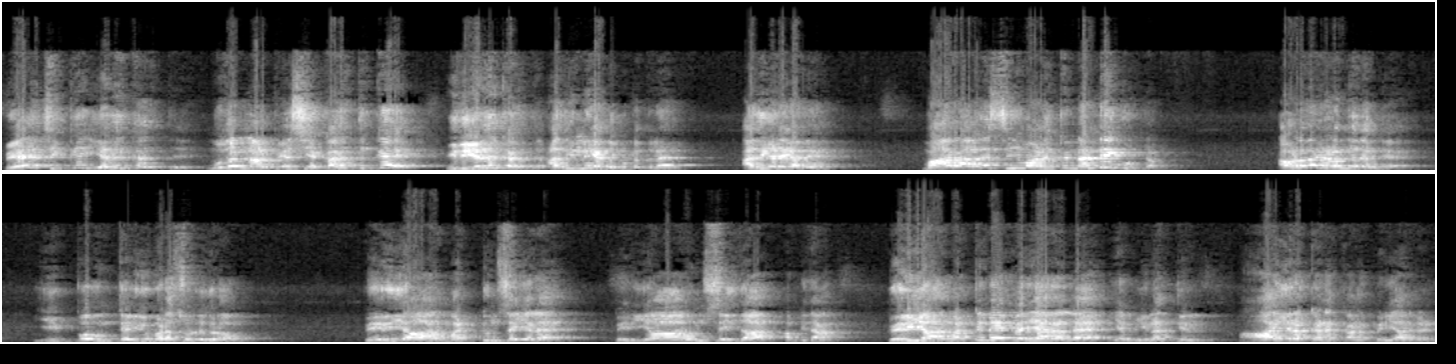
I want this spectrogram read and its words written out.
பேச்சுக்கு எதிர்கருத்து முதல் நாள் பேசிய கருத்துக்கு இது எதிர்கருத்து அது இல்லையா அந்த கூட்டத்தில்? அது கிடையாது. மாறாக சீமானுக்கு நன்றி கூட்டம். அவ்வளவுதான் நடந்தது அங்க இப்பவும் தெளிவுபட சொல்லுகிறோம். பெரியார் மட்டும் செய்யல பெரியாரும் செய்தார். அப்படிதான். பெரியார் மட்டுமே பெரியார் அல்ல எம் இனத்தில் ஆயிரக்கணக்கான பெரியார்கள்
